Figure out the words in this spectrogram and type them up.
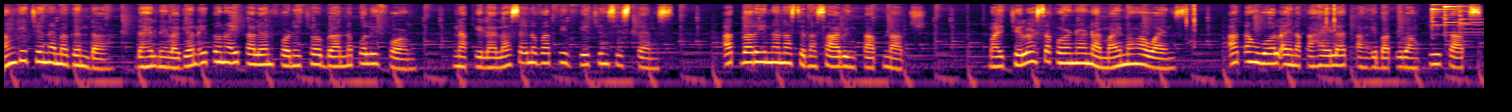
Ang kitchen ay maganda dahil nilagyan ito ng Italian furniture brand na Polyform na kilala sa innovative kitchen systems at varina na sinasabing top-notch. May chiller sa corner na may mga wines at ang wall ay nakahighlight ang iba't ibang teacups,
